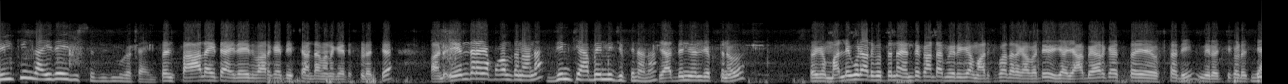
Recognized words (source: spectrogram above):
మిల్కింగ్ ఐదే ఇది ఇస్తుంది ఇది కూడా టైం. ఫ్రెండ్స్ పాలు అయితే ఐదు ఐదు వరకు అయితే ఇస్తాంట మనకైతే చూడొచ్చు. అండ్ ఏం ధర చెప్పగలుగుతున్నా దీనికి యాభై ఎనిమిది చెప్పినానా యాభై ఎనిమిది వేలు చెప్తున్నావు. ఇక మళ్ళీ కూడా అడుగుతున్నా ఎందుకంటే మీరు ఇక మర్చిపోతారు కాబట్టి ఇక యాభై ఆరుకు వస్తే వస్తుంది. మీరు వచ్చి ఇక్కడ వచ్చి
